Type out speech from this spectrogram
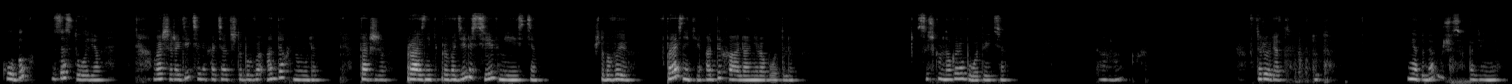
Кубок застоя. Ваши родители хотят, чтобы вы отдохнули. Также праздники проводили все вместе. Чтобы вы в празднике отдыхали, не работали. Слишком много работаете. Так. Второй ряд. Тут нету, да, больше совпадения?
